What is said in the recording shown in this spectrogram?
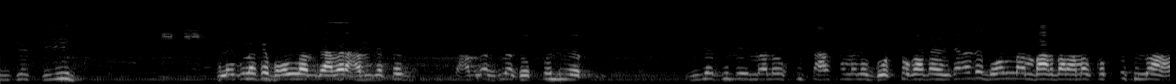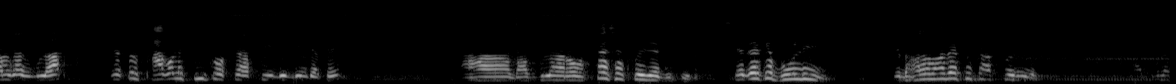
ঈদের দিন ছেলেগুলোকে বললাম যে, আমার আম গাছের আম গাছগুলো যত্ন নিও ঈদের দিনে মানে একটু কাজ মানে গোস্ত কাটা, এখানে বললাম বারবার আমার করতেছিল আম গাছগুলা। দেখছ ছাগলে কি করছে আজকে ঈদের দিনটাতে? গাছগুলার অবস্থা শেষ করে দিয়ে দিছি। এদেরকে বলি যে ভালোভাবে একটু কাজ করিও। গাছগুলা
